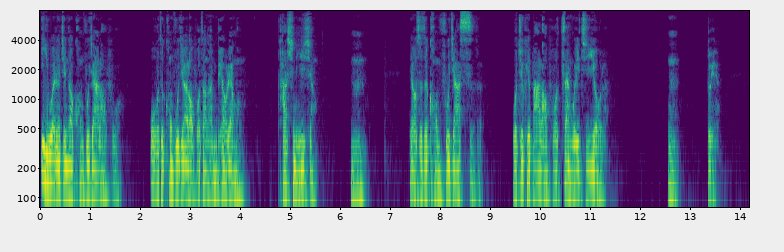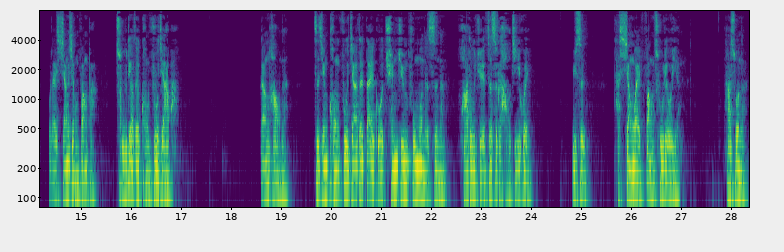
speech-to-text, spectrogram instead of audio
意外的见到孔富家的老婆。哦，这孔富家老婆长得很漂亮哦。他心里一想，嗯，要是这孔富家死了，我就可以把老婆占为己有了。嗯，对了，我来想想方法，除掉这个孔富家吧。刚好呢，之前孔富家在代国全军覆没的事呢，华都觉得这是个好机会，于是他向外放出流言。他说呢，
